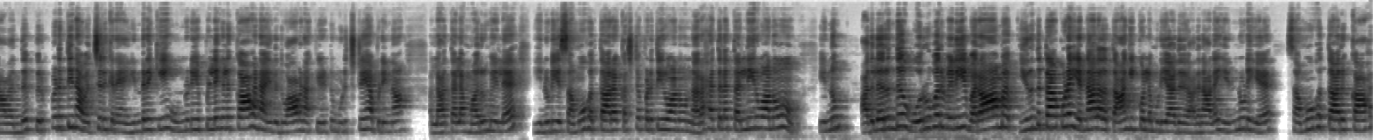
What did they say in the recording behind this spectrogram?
நான் வந்து பிற்படுத்தி நான் வச்சிருக்கிறேன். இன்றைக்கு உன்னுடைய பிள்ளைகளுக்காக நான் இந்த துவாவை நான் கேட்டு முடிச்சிட்டேன் அப்படின்னா அல்லா தாலா மறுமையில் என்னுடைய சமூகத்தார கஷ்டப்படுத்திடுவானோ நரகத்தில் தள்ளிடுவானோ இன்னும் அதிலிருந்து ஒருவர் வெளியே வராமல் இருந்துட்டா கூட என்னால் அதை தாங்கிக் கொள்ள முடியாது. அதனால் என்னுடைய சமூகத்தாருக்காக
